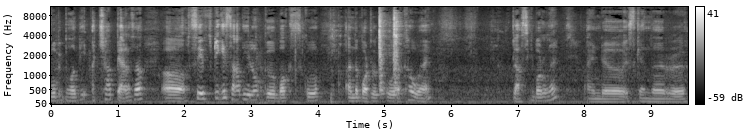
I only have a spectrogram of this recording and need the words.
वो भी बहुत ही अच्छा प्यारा सा सेफ्टी के साथ ये लोग बॉक्स को, अंदर बॉटल को रखा हुआ है। प्लास्टिक की बॉटल है। एंड इसके अंदर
